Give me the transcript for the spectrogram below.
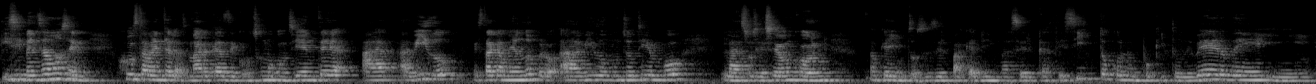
Y si pensamos en justamente las marcas de consumo consciente, ha, ha habido, está cambiando, pero ha habido mucho tiempo la asociación con, ok, entonces el packaging va a ser cafecito con un poquito de verde y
